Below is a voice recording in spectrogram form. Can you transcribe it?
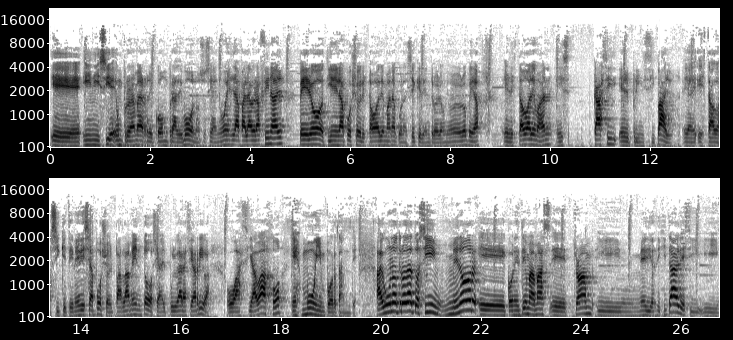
inicie un programa de recompra de bonos. O sea, no es la palabra final, pero tiene el apoyo del Estado alemán. Acuérdense que dentro de la Unión Europea el Estado alemán es casi el principal estado, así que tener ese apoyo del Parlamento, o sea, el pulgar hacia arriba o hacia abajo es muy importante. Algún otro dato así menor eh, con el tema más eh, Trump y medios digitales y,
